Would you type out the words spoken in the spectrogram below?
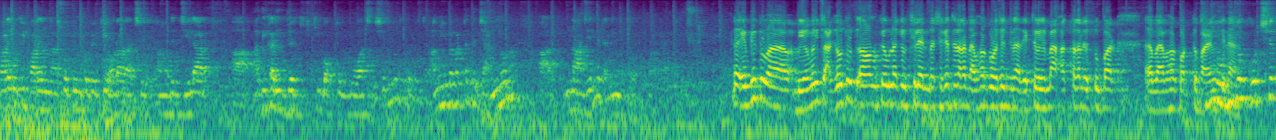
পারেন কি পারেন না সুপ্রিম কোর্টের কি অর্ডার আছে আমাদের জেলার আধিকারিকদের কি কি বক্তব্য আছে সেগুলো তো আমি এই ব্যাপারটাতে জানিও না আর না জেনে এটা নিয়ে মন্তব্য করাটা আমার বিষয় না। এমনি তো বিএমএইচ আগেও তো কেউ না কেউ ছিলেন সেক্ষেত্রে তারা ব্যবহার করেছেন কিনা দেখতে পেয়েছেন বা হাসপাতালের সুপার ব্যবহার করতে পারেন কিনা? অভিযোগ করছেন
